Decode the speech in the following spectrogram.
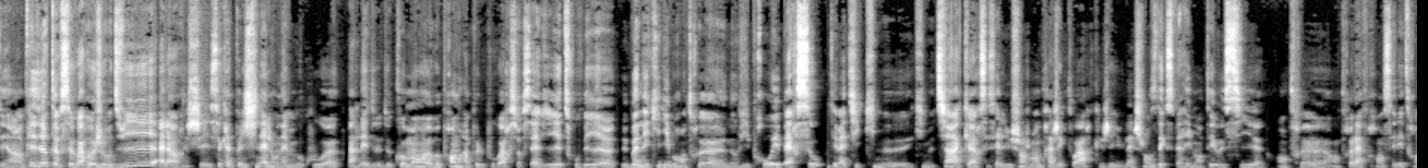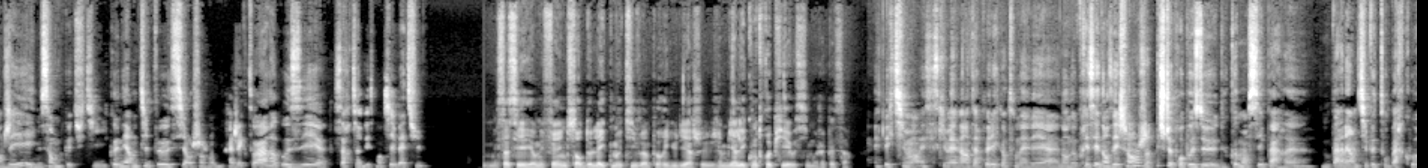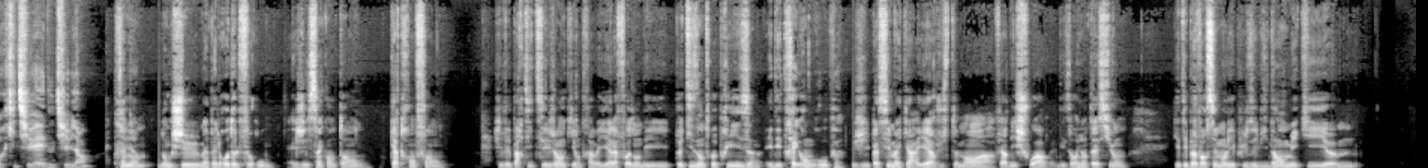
C'est un plaisir de te recevoir aujourd'hui. Alors, chez Secret Polichinelle, on aime beaucoup euh, parler de, comment euh, reprendre un peu le pouvoir sur sa vie et trouver euh, le bon équilibre entre nos vies pro et perso. Une thématique qui me, tient à cœur, c'est celle du changement de trajectoire que j'ai eu la chance d'expérimenter aussi entre, entre la France et l'étranger. Et il me semble que tu t'y connais un petit peu aussi en changement de trajectoire, oser sortir des sentiers battus. Mais ça, c'est en effet une sorte de leitmotiv un peu régulière. J'aime bien les contre-pieds aussi, moi j'appelle ça. Effectivement, et c'est ce qui m'avait interpellé quand on avait euh, dans nos précédents échanges. Je te propose de, commencer par euh, nous parler un petit peu de ton parcours, qui tu es, d'où tu viens. Très bien. Donc je m'appelle Rodolphe Roux, j'ai 50 ans, 4 enfants. J'ai fait partie de ces gens qui ont travaillé à la fois dans des petites entreprises et des très grands groupes. J'ai passé ma carrière justement à faire des choix, des orientations qui n'étaient pas forcément les plus évidents, mais qui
